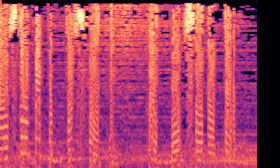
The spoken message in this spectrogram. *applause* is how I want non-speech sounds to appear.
also the Buddhist faith, had been set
